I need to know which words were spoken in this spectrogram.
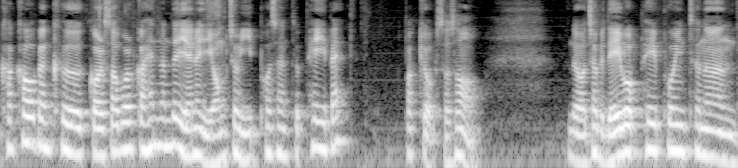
카카오뱅크 걸 써볼까 했는데 얘는 0.2% 페이백 밖에 없어서 근데 어차피 네이버 페이 포인트는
